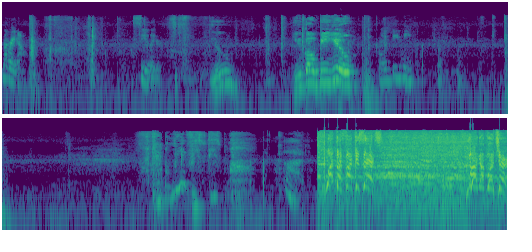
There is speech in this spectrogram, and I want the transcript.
Not right now. I'll see you later. You, you go be you. I be me. I can't believe these, these. Fuck is this? Mega Butcher!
